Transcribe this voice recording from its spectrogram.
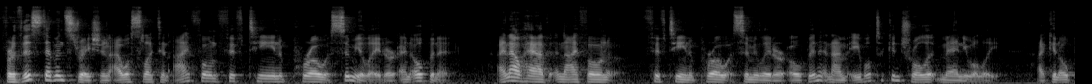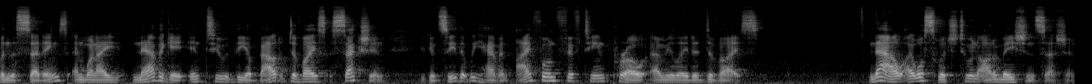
For this demonstration, I will select an iPhone 15 Pro simulator and open it. I now have an iPhone 15 Pro simulator open and I'm able to control it manually. I can open the settings and when I navigate into the About Device section, you can see that we have an iPhone 15 Pro emulated device. Now I will switch to an automation session.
